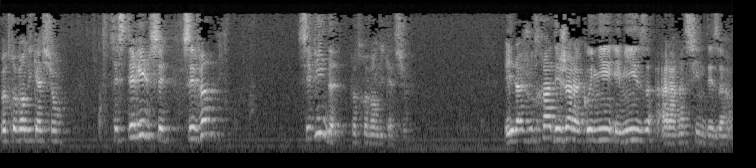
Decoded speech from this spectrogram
votre revendication. C'est stérile, c'est vain. C'est vide, votre revendication. Et il ajoutera déjà la cognée est mise à la racine des arbres.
